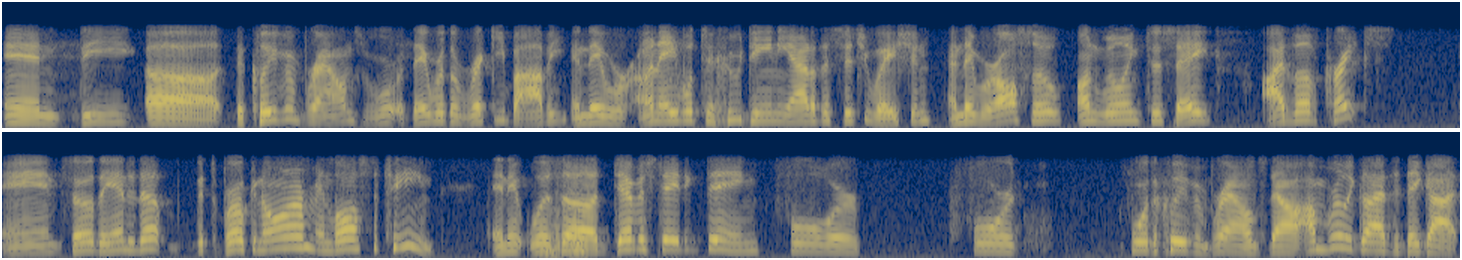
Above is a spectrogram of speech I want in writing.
and the uh the Cleveland Browns were they were the Ricky Bobby and they were unable to Houdini out of the situation and they were also unwilling to say I love crepes. And so they ended up with the broken arm and lost the team. And it was a devastating thing for for for the Cleveland Browns. Now, I'm really glad that they got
